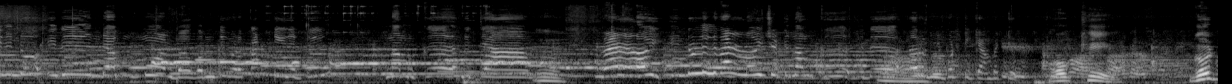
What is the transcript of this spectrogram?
ഇതിന്റെ ഇതിന്റെ മോൾ ഭാഗം നമുക്ക് ഇവിടെ കട്ട് ചെയ്തിട്ട് വെള്ളം ഒഴിച്ചിട്ട് നമുക്ക് ഇത് എറിഞ്ഞ് പൊട്ടിക്കാൻ പറ്റും. ഓക്കെ. ഗുഡ്.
